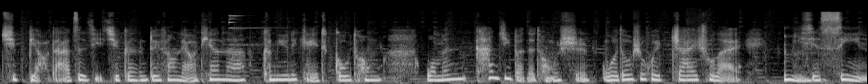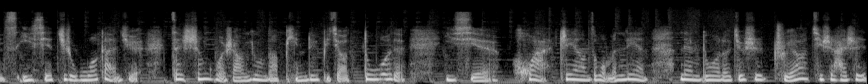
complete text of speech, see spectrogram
去表达自己，去跟对方聊天呢、c o m m u n i c a t e 沟通。我们看剧本的同时，我都是会摘出来一些 scenes，、一些就是我感觉在生活上用到频率比较多的一些话，这样子我们练练多了，就是主要其实还是。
